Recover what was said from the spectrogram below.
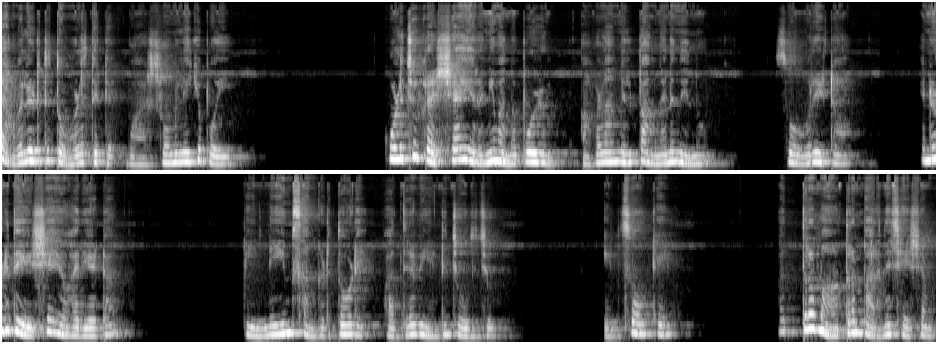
ടവലെടുത്ത് തോളത്തിട്ട് വാഷ്റൂമിലേക്ക് പോയി. കുളിച്ച് ഫ്രഷായി ഇറങ്ങി വന്നപ്പോഴും അവൾ ആ നിൽപ്പ് അങ്ങനെ നിന്നു. സോറി കേട്ടോ എന്നോട് ദേഷ്യമായോ ഹരിയേട്ടാ? പിന്നെയും സങ്കടത്തോടെ ഭദ്ര വീണ്ടും ചോദിച്ചു ഇറ്റ്സ് ഓക്കെ അത്രമാത്രം പറഞ്ഞ ശേഷം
